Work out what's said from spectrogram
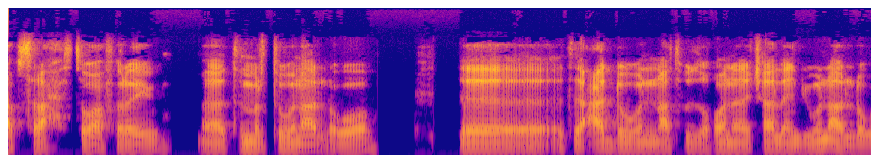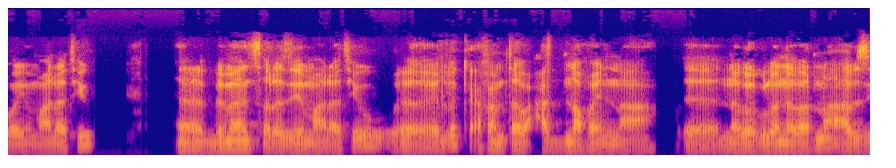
ኣብ ስራሕ ዝተዋፈረ እዩ ትምህርቲ እውን ኣለዎ እቲ ዓዲ እውን ናቱ ዝኾነ ቻለንጅ እውን ኣለዎ እዩ ማለት እዩ ብመንፅር እዚ ማለት እዩ ልክዕ ከምቲ ኣብ ዓድና ኮይንና ነገልግሎ ነበርና ኣብዚ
